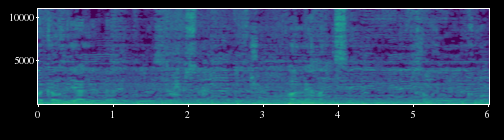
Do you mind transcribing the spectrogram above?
Bakalım diğerleri ne? Hepsi. Parlayan hangisi? Color, Kuvam.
